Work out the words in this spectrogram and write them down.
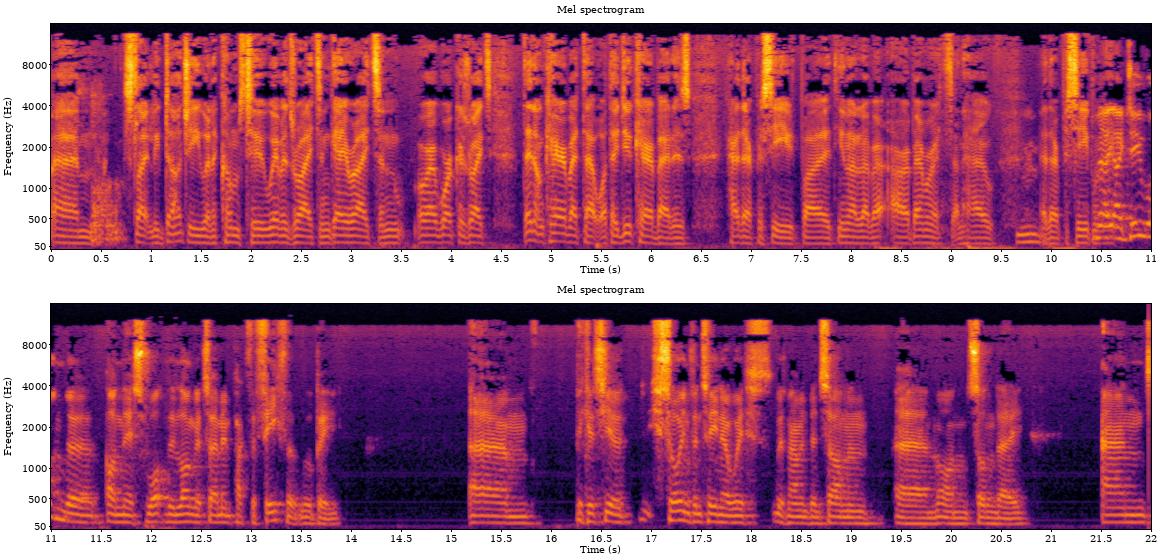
um, slightly dodgy when it comes to women's rights and gay rights and or workers' rights. They don't care about that. What they do care about is how they're perceived by the United Arab Emirates and how mm. they're perceived. No, I do wonder on this what the longer term impact for FIFA will be. Um, because you, you saw Infantino with with Mohammed bin Salman um, on Sunday, and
